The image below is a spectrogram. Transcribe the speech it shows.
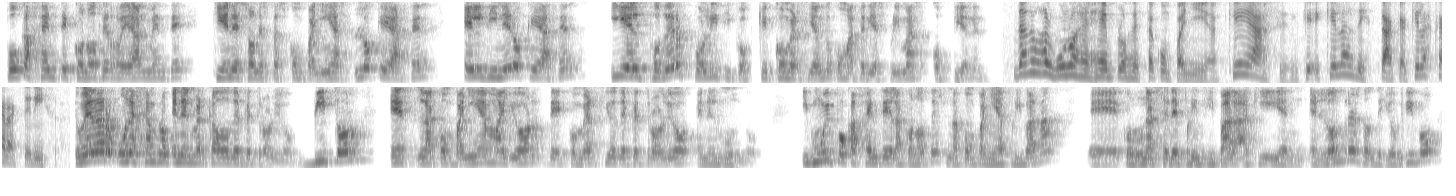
poca gente conoce realmente quiénes son estas compañías, lo que hacen, el dinero que hacen y el poder político que comerciando con materias primas obtienen. Danos algunos ejemplos de esta compañía. ¿Qué hacen? ¿Qué, las destaca? ¿Qué las caracteriza? Te voy a dar un ejemplo en el mercado de petróleo. Vitol es la compañía mayor de comercio de petróleo en el mundo y muy poca gente la conoce. Es una compañía privada eh, con una sede principal aquí en, Londres, donde yo vivo,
